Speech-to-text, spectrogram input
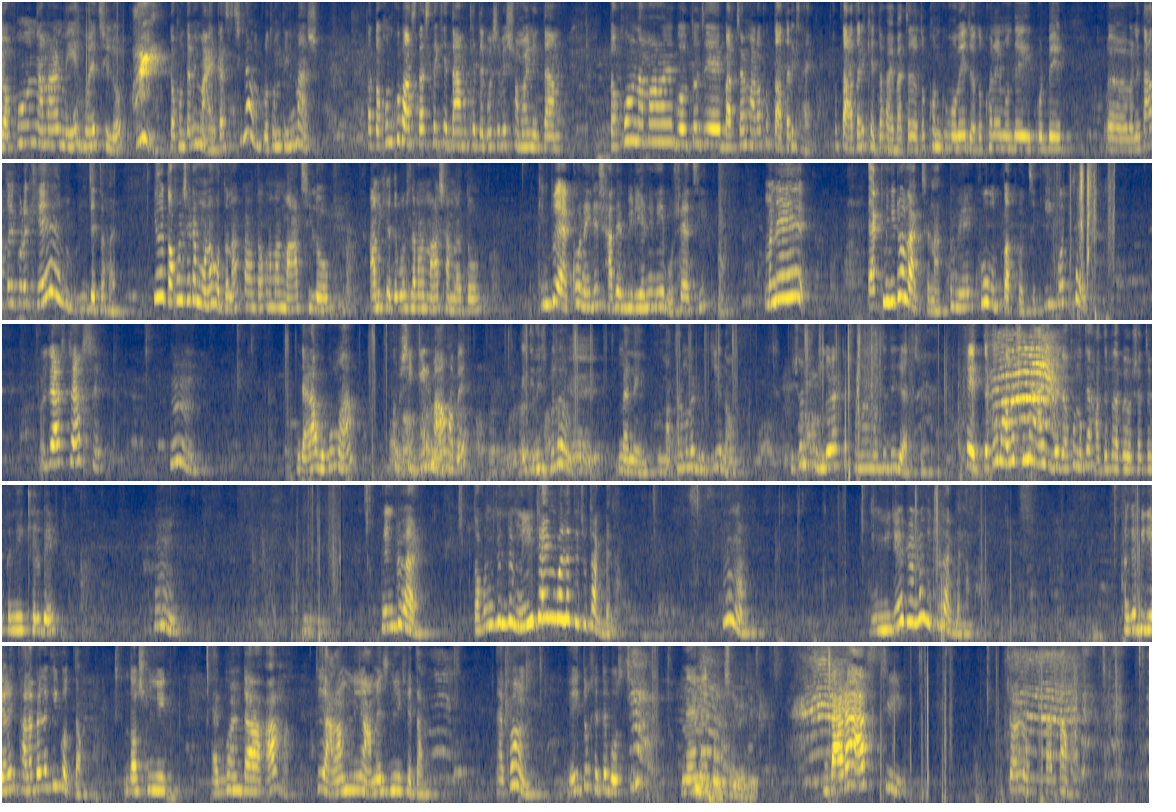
যখন আমার মেয়ে হয়েছিল, তখন তো আমি মায়ের কাছে ছিলাম প্রথম তিন মাস। তা তখন খুব আস্তে আস্তে খেতাম, খেতে বসে বেশ সময় নিতাম। তখন আমার বলতো যে, বাচ্চার মারা খুব তাড়াতাড়ি খায়, খুব তাড়াতাড়ি খেতে হয়। বাচ্চা যতক্ষণ ঘুমোবে, যতক্ষণের মধ্যে ই করবে মানে তাড়াতাড়ি করে খেয়ে যেতে হয়। কিন্তু তখন সেটা মনে হতো না, কারণ তখন আমার মা ছিল, আমি খেতে বসলে আমার মা সামলাতো। কিন্তু এখন এই যে স্বাদের বিরিয়ানি নিয়ে বসে আছি মানে এক মিনিটও লাগছে না। মেয়ে খুব উৎপাত করছে। কি করছে? ওই যে আসছে আসছে। হুম। যারা হবু মা খুব শিগগির মা হবে। এই জিনিসগুলো মানে মাথার মধ্যে ঢুকিয়ে নাও। ভীষণ সুন্দর একটা সময়ের মধ্যে দিয়ে যাচ্ছে। হ্যাঁ এর থেকেও ভালো সময় আসবে যখন ওকে হাতে পাবে ওর সাথে ওকে নিয়ে খেলবে। হুম। কিন্তু হ্যাঁ তখন কিন্তু মি টাইম বলে কিছু থাকবে না হুম নিজের জন্য কিছু থাকবে না। আগে বিরিয়ানির থালা পেলে কী করতাম? দশ মিনিট, এক ঘণ্টা, আহা তুই আরাম নিয়ে, আমেজ নিয়ে খেতাম। এখন এই তো খেতে বসছি, ম্যা ম্যা করছে। দাঁড়া, আসছি। চলো, টাটা।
